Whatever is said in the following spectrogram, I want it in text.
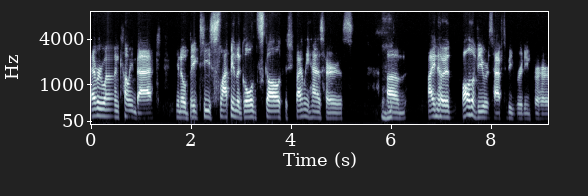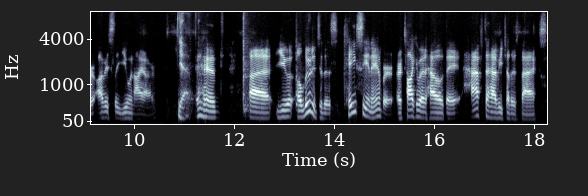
everyone coming back. You know, Big T slapping the gold skull because she finally has hers. Mm-hmm. Um, I know all the viewers have to be rooting for her. Obviously, you and I are. Yeah. And uh, you alluded to this. Kaycee and Amber are talking about how they have to have each other's backs.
